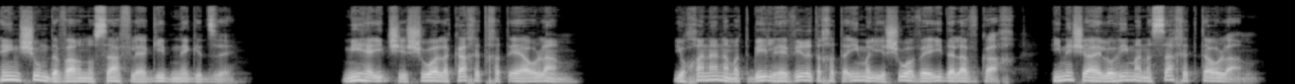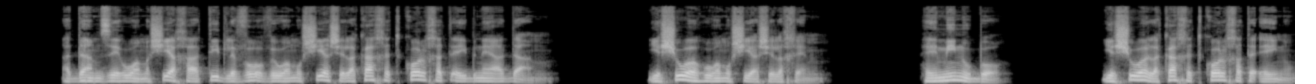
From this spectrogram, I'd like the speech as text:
אין שום דבר נוסף להגיד נגד זה. מי העיד שישוע לקח את חטאי העולם? יוחנן המטביל העביר את החטאים על ישוע והעיד עליו כך, הנה שהאלוהים הנסח את העולם. אדם זה הוא המשיח העתיד לבוא, והוא המושיע שלקח את כל חטאי בני האדם. ישוע הוא המושיע שלכם. האמינו בו. ישוע לקח את כל חטאינו.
